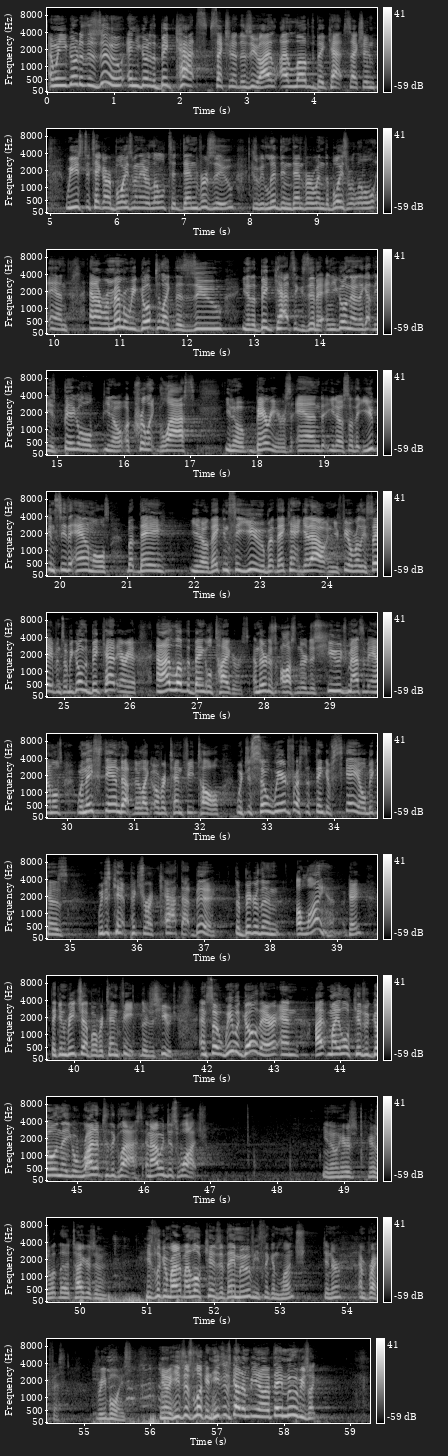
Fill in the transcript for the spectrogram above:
And when you go to the zoo and you go to the big cats section at the zoo, I, I love the big cat section. We used to take our boys when they were little to Denver Zoo because we lived in Denver when the boys were little. And, and I remember we'd go up to like the zoo, you know, the big cats exhibit, and you go in there and they got these big old, you know, acrylic glass you know, barriers and, you know, so that you can see the animals, but they, you know, they can see you, but they can't get out and you feel really safe. And so we go in the big cat area, and I love the Bengal tigers. And they're just awesome. They're just huge, massive animals. When they stand up, they're like over 10 feet tall, which is so weird for us to think of scale because we just can't picture a cat that big. They're bigger than a lion, okay? They can reach up over 10 feet. They're just huge. And so we would go there, and I, my little kids would go and they go right up to the glass, and I would just watch. You know, here's, here's what the tiger's doing. He's looking right at my little kids. If they move, he's thinking lunch, dinner, and breakfast. Three boys. You know, he's just looking. He's just got them, you know, if they move, he's like,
